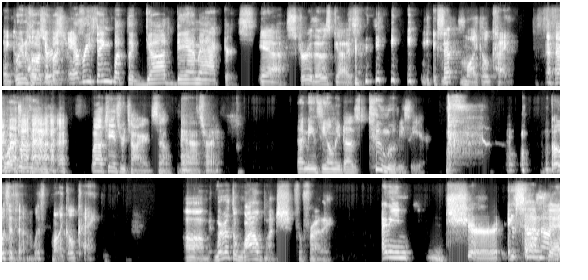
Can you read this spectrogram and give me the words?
and We're going to talk composers. about everything but the goddamn actors. yeah, screw those guys. Except Michael Caine. well, Gene's retired, so Yeah, that's right. That means he only does two movies a year. Both of them with Michael Caine. um, what about the Wild Bunch for Friday? I mean, sure. Just except throwing out that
